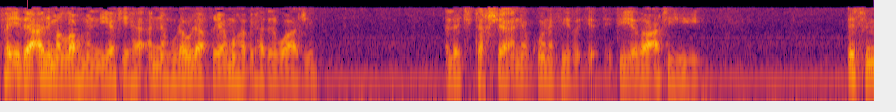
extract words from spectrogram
فإذا علم الله من نيتها أنه لولا قيامها بهذا الواجب التي تخشى أن يكون في في إضاعته إثم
